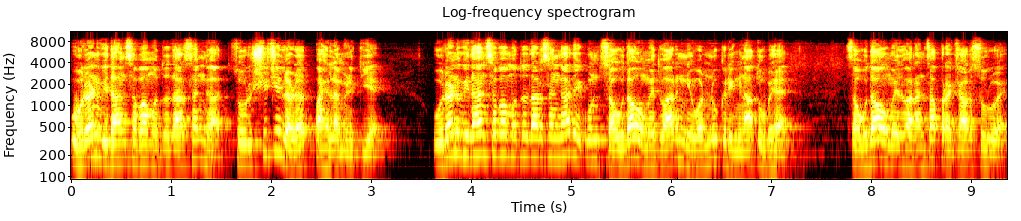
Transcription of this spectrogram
उरण विधानसभा मतदारसंघात चुरशीची लढत पाहायला मिळतीये. उरण विधानसभा मतदारसंघात एकूण चौदा उमेदवार निवडणूक रिंगणात उभे आहेत. चौदा उमेदवारांचा प्रचार सुरू आहे.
